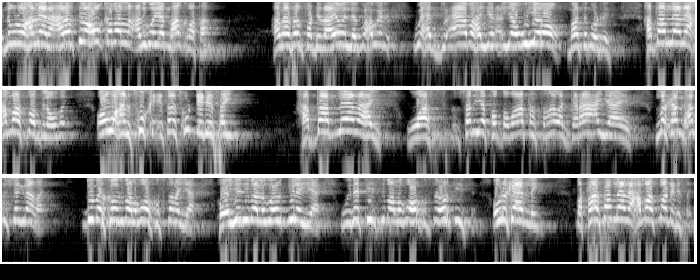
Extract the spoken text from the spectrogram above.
inaguna waxaan leenahay carabti wax u qaban adigu ayaa maxaad qabataa halkaasaad fadhidaayo ila weeye waxa ducaabaha yar ayaa ugu yaroo. Maanta ma odhanaysa haddaad leedahay xamaas baa bilowday. Oo waxaan isku kicisa isku dhidhisay. Haddaad leedahay waa shan iyo toddobaatan sana la garaacayaaye markaa maxaad u sheegi leedahay dumarkoodii baa lagu horkufsanayaa hooyadii baa lagu hordilayaa winatiisii baa lagu horkufsanaya hortiisa ouna ka hadlay. Ba taasaad leedahay xamaas baa dhidhisay.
